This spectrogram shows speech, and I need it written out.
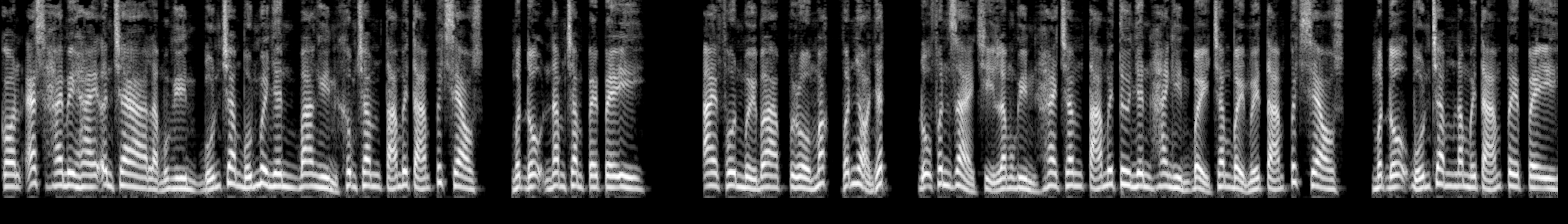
Còn S22 Ultra là 1440 x 3088 pixels, mật độ 500 ppi. iPhone 13 Pro Max vẫn nhỏ nhất, độ phân giải chỉ là 1284 x 2778 pixels, mật độ 458 ppi.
